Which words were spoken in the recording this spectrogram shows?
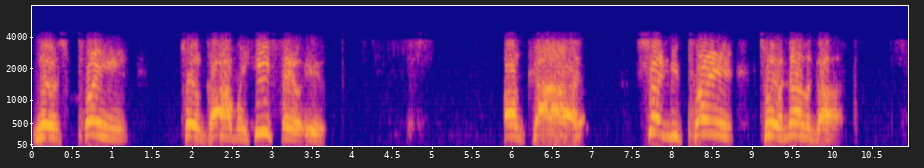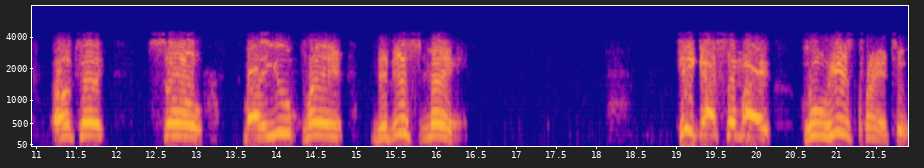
was praying to God when he fell ill? A God shouldn't be praying to another God. Okay? So, by you praying to this man, he got somebody who he is praying to.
